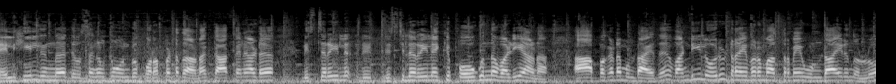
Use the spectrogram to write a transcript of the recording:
ഡൽഹിയിൽ നിന്ന് ദിവസങ്ങൾക്ക് മുൻപ് പുറപ്പെട്ടതാണ്. കാക്കനാട് ഡിസ്റ്റിലറിയിൽ ഡിസ്റ്റിലറിയിലേക്ക് പോകുന്ന വഴിയാണ് ആ അപകടം ഉണ്ടായത് വണ്ടിയിൽ ഒരു ഡ്രൈവർ മാത്രമേ ഉണ്ടായിരുന്നുള്ളൂ.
